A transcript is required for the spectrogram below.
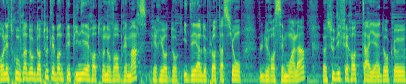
On les trouvera donc dans toutes les bonnes pépinières entre novembre et mars, période donc idéale de plantation durant ces mois-là, euh, sous différentes tailles, hein, donc euh,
